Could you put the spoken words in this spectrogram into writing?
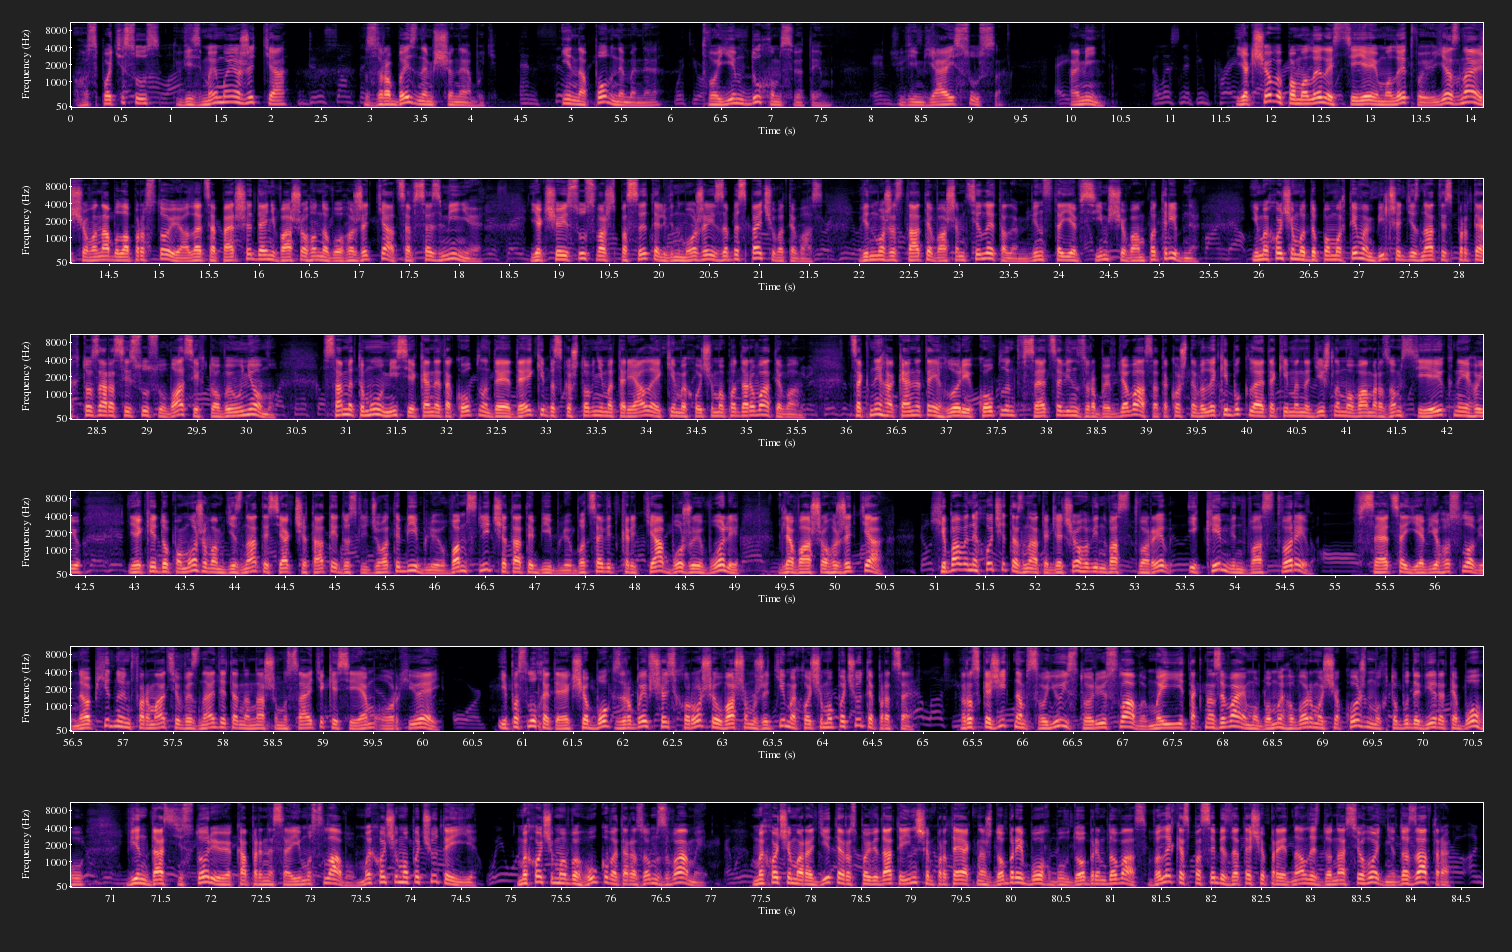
Господь Ісус, візьми моє життя, зроби з ним щонебудь і наповни мене Твоїм Духом Святим в ім'я Ісуса. Амінь. Якщо ви помолились цією молитвою, я знаю, що вона була простою, але це перший день вашого нового життя. Це все змінює. Якщо Ісус ваш Спаситель, Він може і забезпечувати вас. Він може стати вашим цілителем. Він стає всім, що вам потрібне. І ми хочемо допомогти вам більше дізнатись про те, хто зараз Ісус у вас і хто ви у ньому. Саме тому у місії Кеннета Копленда є деякі безкоштовні матеріали, які ми хочемо подарувати вам. Це книга Кеннета і Глорії Копленд. Все це він зробив для вас. А також невеликий буклет, який ми надішлемо вам разом з цією книгою, який допоможе вам дізнатись, як читати і досліджувати Біблію. Вам слід читати Біблію, бо це відкриття Божої волі для вашого життя. Хіба ви не хочете знати, для чого він вас створив і ким він вас створив? Все це є в його слові. Необхідну інформацію ви знайдете на нашому сайті kcm.org.ua. І послухайте, якщо Бог зробив щось хороше у вашому житті, ми хочемо почути про це. Розкажіть нам свою історію слави. Ми її так називаємо, бо ми говоримо, що кожному, хто буде вірити Богу, він дасть історію, яка принесе йому славу. Ми хочемо почути її. Ми хочемо вигукувати разом з вами. Ми хочемо радіти, розповідати іншим про те, як наш добрий Бог був добрим до вас. Велике спасибі за те, що приєднались до нас сьогодні. До завтра.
